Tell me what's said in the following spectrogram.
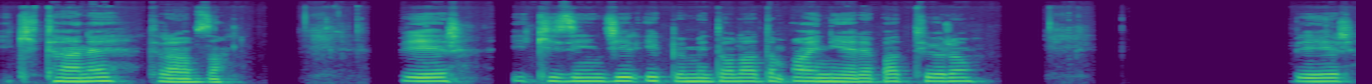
iki tane trabzan. Bir iki zincir ipimi doladım aynı yere batıyorum. Bir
